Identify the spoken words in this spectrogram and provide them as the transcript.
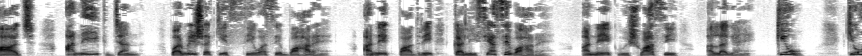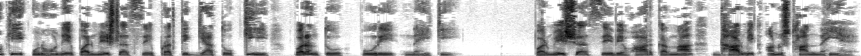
आज अनेक जन परमेश्वर की सेवा से बाहर हैं। अनेक पादरी कलिसिया से बाहर हैं। अनेक विश्वासी अलग हैं। क्यों? क्योंकि उन्होंने परमेश्वर से प्रतिज्ञा तो की, परंतु पूरी नहीं की। परमेश्वर से व्यवहार करना धार्मिक अनुष्ठान नहीं है।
